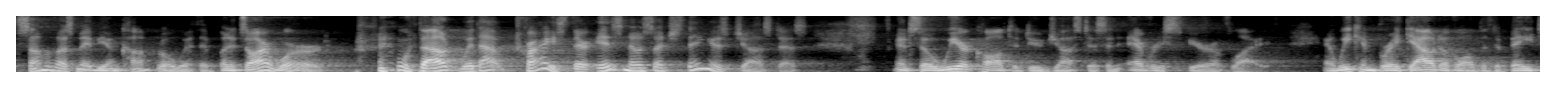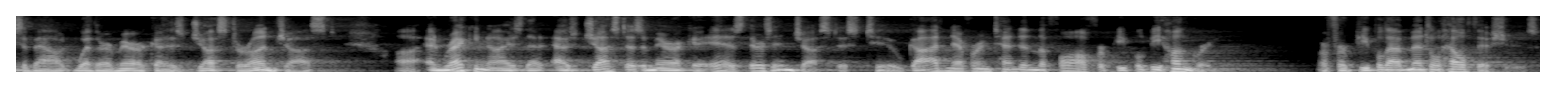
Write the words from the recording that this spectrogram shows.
some of us may be uncomfortable with it, but it's our word. without, without Christ, there is no such thing as justice. And so we are called to do justice in every sphere of life. And we can break out of all the debates about whether America is just or unjust uh, and recognize that as just as America is, there's injustice too. God never intended in the fall for people to be hungry or for people to have mental health issues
